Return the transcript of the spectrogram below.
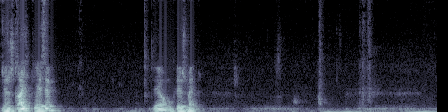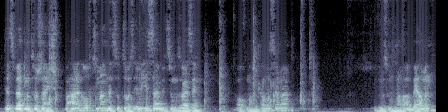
Ja, ein Streichkäse. Der okay schmeckt. Das werden wir uns wahrscheinlich sparen aufzumachen. Das wird sowas ähnliches sein, beziehungsweise aufmachen kann man es ja mal. Jetzt müssen wir es noch erwärmen.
